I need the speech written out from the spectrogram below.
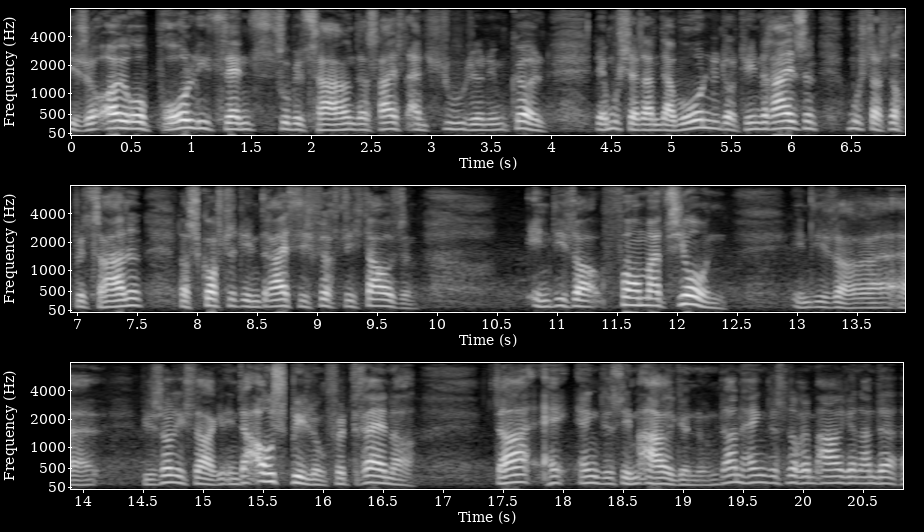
diese Euro pro Lizenz zu bezahlen. Das heißt ein Studium in Köln. Der muss ja dann da wohnen, dorthin reisen, muss das noch bezahlen. Das kostet ihn 30, 40.000. In dieser Formation, in dieser, äh, wie soll ich sagen, in der Ausbildung für Trainer, da hängt es im Argen. Und dann hängt es noch im Argen an der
